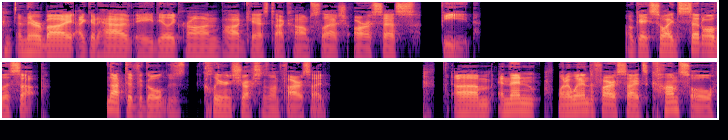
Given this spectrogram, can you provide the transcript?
And thereby I could have a dailychronpodcast.com slash RSS feed. Okay, so I'd set all this up. Not difficult, just clear instructions on Fireside. Um, and then when I went into Fireside's console,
